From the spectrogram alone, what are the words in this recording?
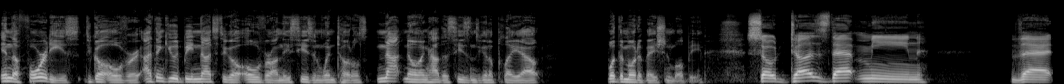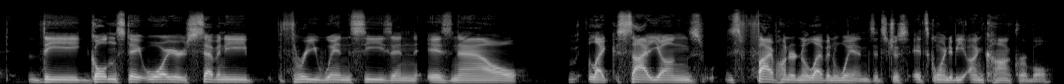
in the 40s to go over, I think you would be nuts to go over on these season win totals, not knowing how the season's going to play out, what the motivation will be. So does that mean that the Golden State Warriors 73 win season is now like Cy Young's 511 wins? It's just it's going to be unconquerable.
